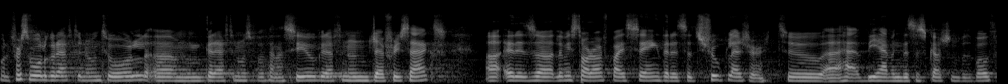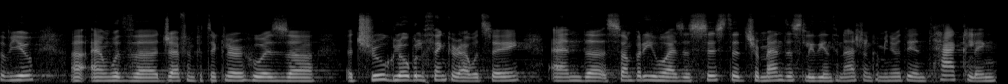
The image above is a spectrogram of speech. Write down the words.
Well, first of all, good afternoon to all. Um, good afternoon, Mr. Thanasiou. Good afternoon, Jeffrey Sachs. Uh, it is, uh, let me start off by saying that it's a true pleasure to uh, have, be having this discussion with both of you uh, and with uh, Jeff in particular, who is uh, a true global thinker, I would say, and somebody who has assisted tremendously the international community in tackling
